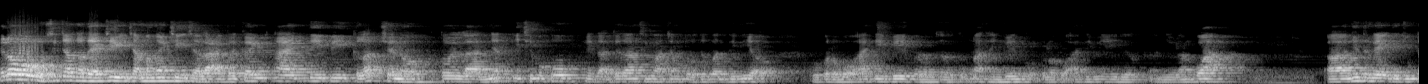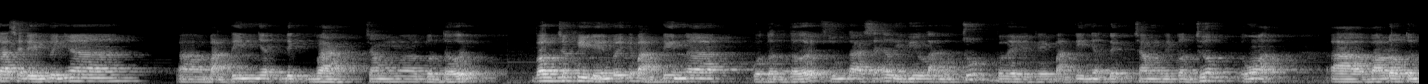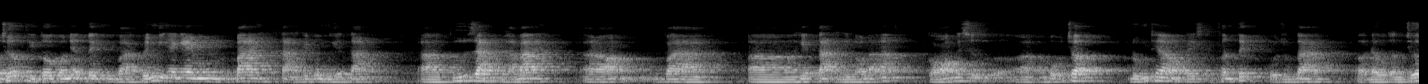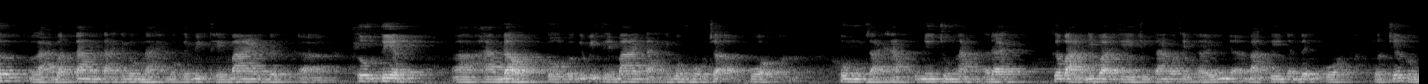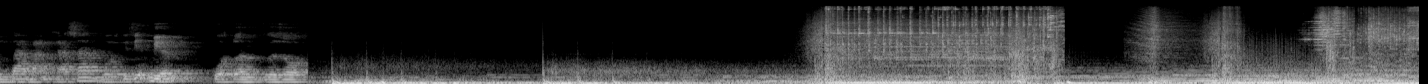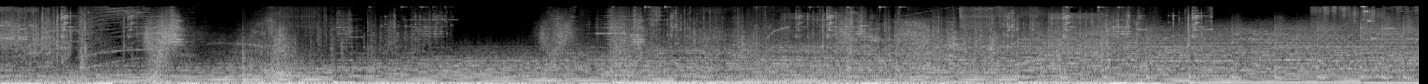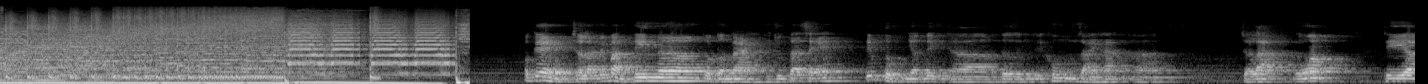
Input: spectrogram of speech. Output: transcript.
Hello, xin chào toàn thể anh chị, chào mừng anh chị trở lại với kênh ITP Club Channel. Tôi là Nhất Ichimoku, hiện tại tôi đang sinh hoạt trong tổ tư vấn tín hiệu của câu lạc bộ ITP và đồng thời cũng là thành viên của câu lạc bộ ITP được à, nhiều năm qua. À, như thường lệ thì chúng ta sẽ đến với à, à, bản tin nhận định vàng trong à, tuần tới. Vâng, trước khi đến với cái bản tin à, của tuần tới, chúng ta sẽ review lại một chút về cái bản tin nhận định trong cái tuần trước, đúng không ạ? À, vào đầu tuần trước thì tôi có nhận định và khuyến nghị anh em buy tại cái vùng hiện tại. À, cứ giảm là buy. À, đó. Và à, hiện tại thì nó đã có cái sự à, hỗ trợ đúng theo cái sự phân tích của chúng ta ở đầu tuần trước là bật tăng tại cái vùng này. Một cái vị thế buy được à, ưu tiên à, hàng đầu đối với cái vị thế buy tại cái vùng hỗ trợ của khung dài hạn cũng như trung hạn ở đây cơ bản như vậy thì chúng ta có thể thấy bản tin nhận định của tuần trước của chúng ta bán khá sát với cái diễn biến của tuần vừa rồi. Với bản tin ờ, của tuần này thì chúng ta sẽ tiếp tục nhận định ờ, từ những cái khung dài hạn ờ, trở lại đúng không? Thì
